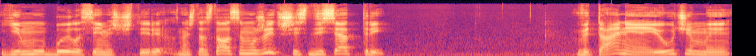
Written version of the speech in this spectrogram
ему было 74, значит, осталось ему жить 63. В Итании и учим мы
